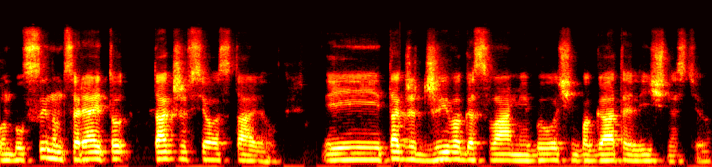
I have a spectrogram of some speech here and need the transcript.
он был сыном царя и то, также все оставил. И также Джива Госвами был очень богатой личностью.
